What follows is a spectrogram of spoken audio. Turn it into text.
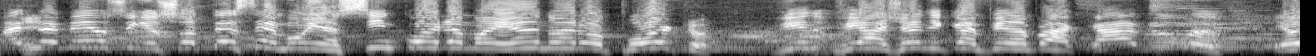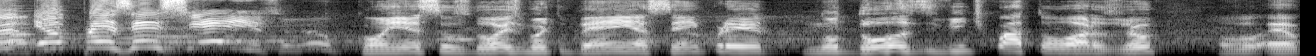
Mas e... também é o seguinte, sou testemunha, 5 horas da manhã no aeroporto, viajando de Campinas para cá, viu? Eu, eu presenciei isso, viu? Conheço os dois muito bem, é sempre no 12, 24 horas, viu? É,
